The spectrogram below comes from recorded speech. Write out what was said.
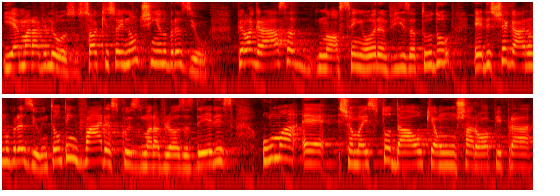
E é maravilhoso. Só que isso aí não tinha no Brasil. Pela graça, nossa senhora, Anvisa, tudo, eles chegaram no Brasil. Então tem várias coisas maravilhosas deles. Uma é chama Estodal, que é um xarope para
